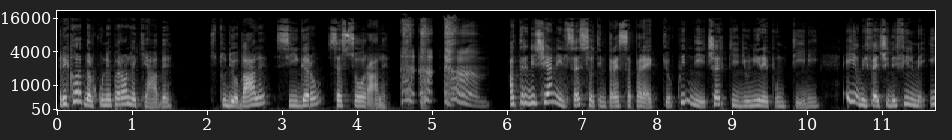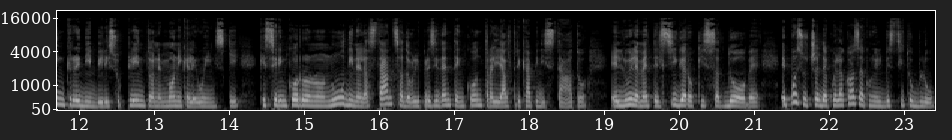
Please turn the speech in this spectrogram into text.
Ricordo alcune parole chiave. Studio ovale, sigaro, sesso orale. A 13 anni il sesso ti interessa parecchio, quindi cerchi di unire i puntini. E io mi feci dei film incredibili su Clinton e Monica Lewinsky, che si rincorrono nudi nella stanza dove il presidente incontra gli altri capi di Stato e lui le mette il sigaro chissà dove, e poi succede quella cosa con il vestito blu,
